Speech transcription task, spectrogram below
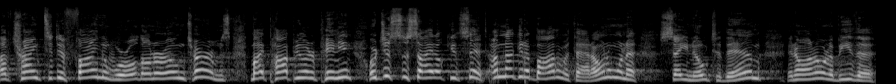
of trying to define the world on our own terms by popular opinion or just societal consent. I'm not going to bother with that. I don't want to say no to them. You know, I don't want to be the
